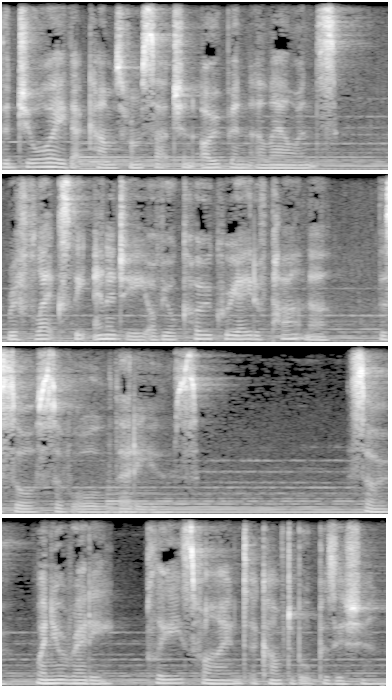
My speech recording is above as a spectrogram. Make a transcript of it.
The joy that comes from such an open allowance reflects the energy of your co creative partner the source of all that is. So, when you're ready, please find a comfortable position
